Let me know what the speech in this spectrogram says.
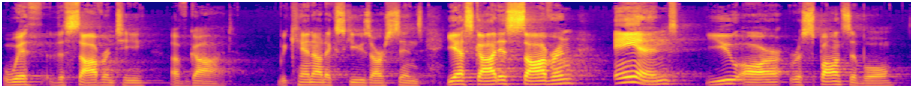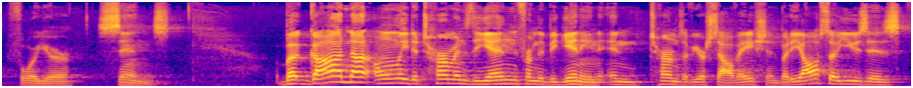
with the sovereignty of God. We cannot excuse our sins. Yes, God is sovereign, and you are responsible for your sins. But God not only determines the end from the beginning in terms of your salvation, but He also uses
